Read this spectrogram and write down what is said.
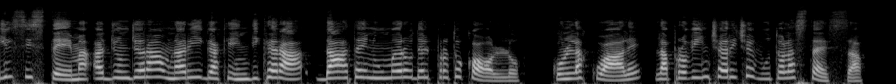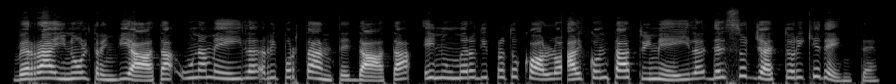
il sistema aggiungerà una riga che indicherà data e numero del protocollo con la quale la provincia ha ricevuto la stessa. Verrà inoltre inviata una mail riportante data e numero di protocollo al contatto email del soggetto richiedente.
